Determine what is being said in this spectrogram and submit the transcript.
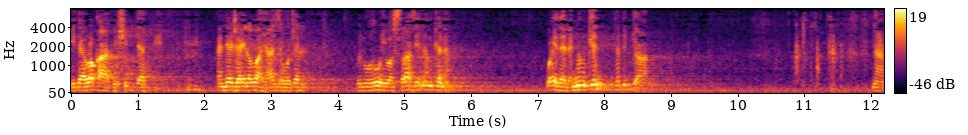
إذا وقع في شدة أن يلجأ إلى الله عز وجل بالوضوء والصلاة إن أمكنه وإذا لم يمكن فبالدعاء نعم.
